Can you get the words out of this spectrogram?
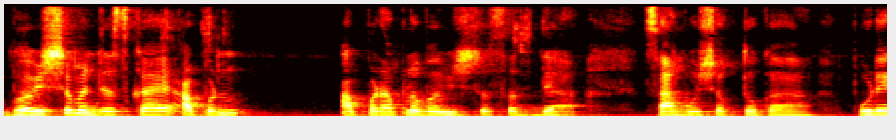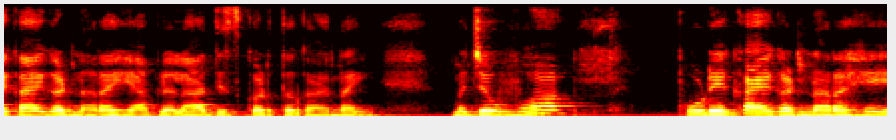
भविष्य म्हणजेच काय? आपण आपण आपलं भविष्य सध्या सांगू शकतो का? पुढे काय घडणार आहे हे आपल्याला आधीच कळतं का? नाही. मग जेव्हा पुढे काय घडणार आहे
